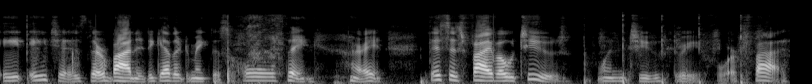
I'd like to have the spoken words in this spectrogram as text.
H's. They're bonded together to make this whole thing. All right. This is five O2s. One, two, three, four, five.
